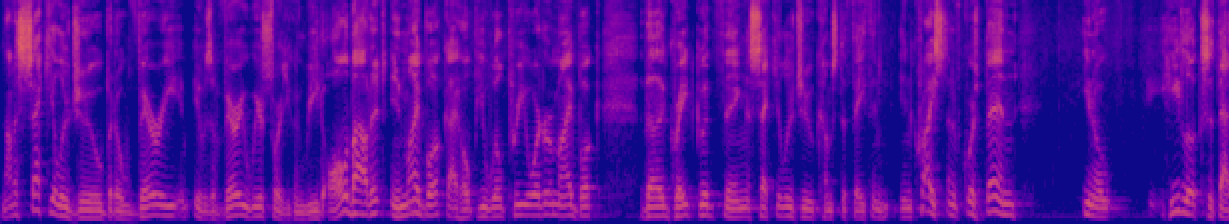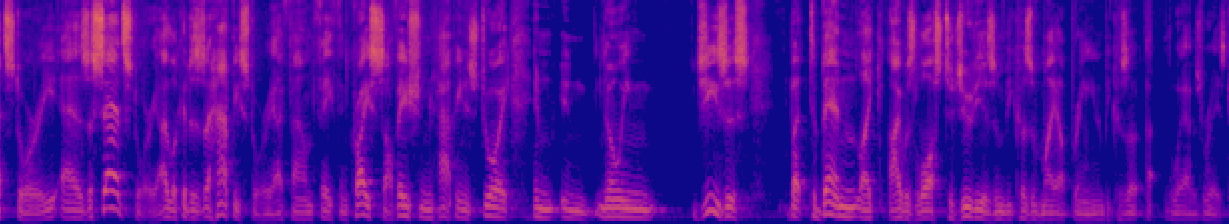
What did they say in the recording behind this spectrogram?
not a secular Jew, but a very it was a very weird story. You can read all about it in my book. I hope you will pre-order my book, The Great Good Thing: A Secular Jew Comes to Faith in, in Christ. And of course, Ben, you know, he looks at that story as a sad story. I look at it as a happy story. I found faith in Christ, salvation, happiness, joy in, in knowing Jesus. But to Ben, like I was lost to Judaism because of my upbringing and because of uh, the way I was raised.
